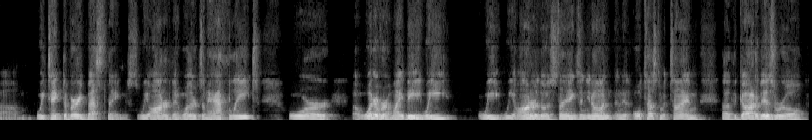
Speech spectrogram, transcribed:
um, we take the very best things, we honor them, whether it's an athlete or uh, whatever it might be. We we we honor those things, and you know, in, in the Old Testament time, uh, the God of Israel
